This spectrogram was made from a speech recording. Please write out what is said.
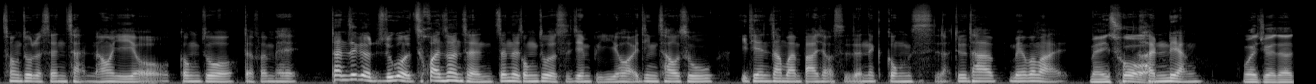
创作的生产，然后也有工作的分配。但这个如果换算成真的工作的时间比例的话，一定超出一天上班八小时的那个工时啊，就是他没有办法，没错，衡量。我也觉得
